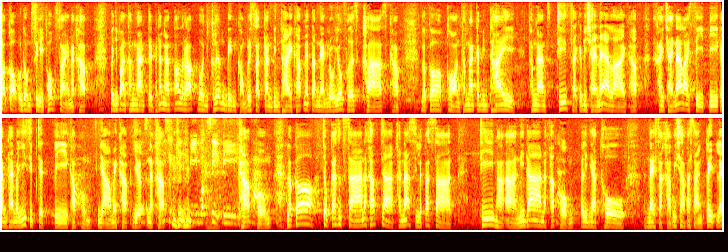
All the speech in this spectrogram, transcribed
ประกอบอุดมศิริโภคใสนะครับ ปัจจุบันทำงานเป็นพนักงานต้อนรับบนเครื่องบินของบริษัทการบินไทยครับ ในตำแหน่ง Royal First Class ครับ แล้วก็ก่อนทำงานการบินไทยทำงานที่สายการบินไชน่าแอร์ไลน์ครับใครไชน่าแอร์ไลน์4ปีการบินไทยมา 27 ปีครับผมยาวไหมครับ เยอะนะครับ 27 ปีบวก 4 ปีครับนะะผมค่ะแล้วก็จบการศึกษานะครับจากคณะศิลปศาสตร์ ที่มหาอ่านิด้านะครับผมปริญญาโทในสาขาวิชาภาษาอังกฤษ และ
